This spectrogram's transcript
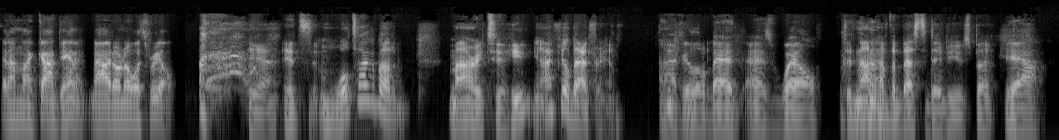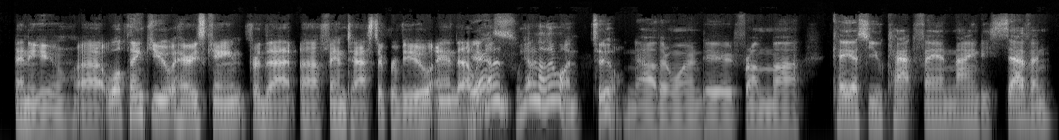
And I'm like, God damn it. Now I don't know what's real. yeah. It's we'll talk about Mauri too. He I feel bad for him. I feel a little bad as well. Did not have the best debuts, but Yeah. anywho, uh, well, thank you, Harry's Kane, for that uh, fantastic review, and uh, we got Yes. we got another one too. Another one, dude, from uh, KSU Cat Fan 97.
